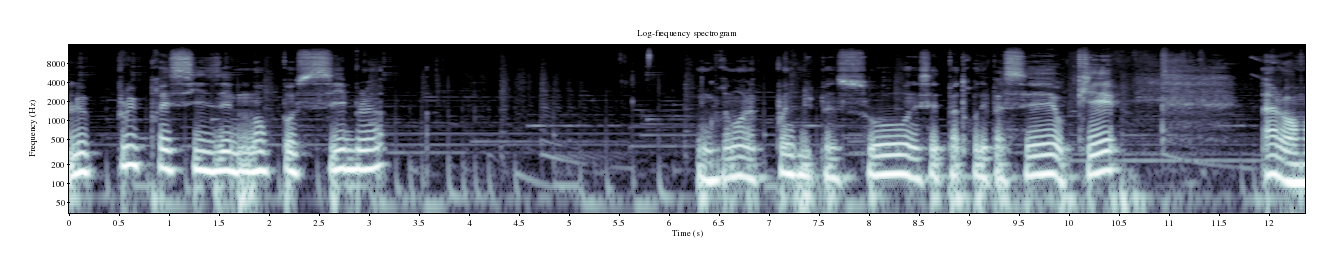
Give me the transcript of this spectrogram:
le plus précisément possible. Donc vraiment à la pointe du pinceau, on essaie de pas trop dépasser, ok. Alors.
